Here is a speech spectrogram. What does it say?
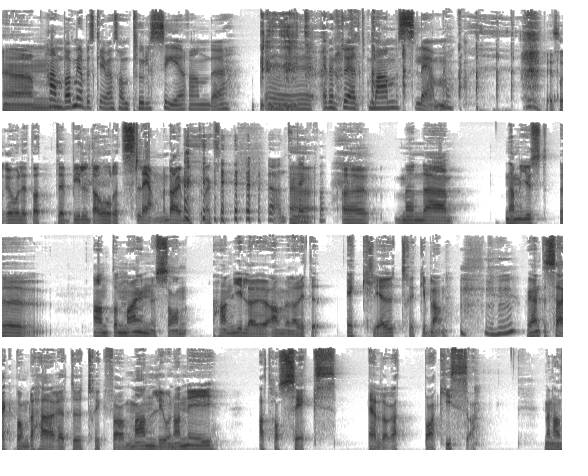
Mm. Ehm, Han var mer beskriven som pulserande, eh, eventuellt manslem. Det är så roligt att det bildar ordet slem där i mitten också. Jag har inte tänkt på. Eh, men, uh, nej, men just eh, Anton Magnusson, han gillar ju att använda lite äckliga uttryck ibland. Mhm. Och jag är inte säker på om det här är ett uttryck för manlig onani, att ha sex eller att bara kissa. Men han,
